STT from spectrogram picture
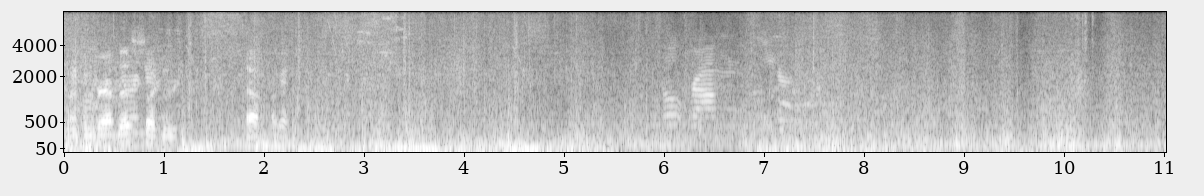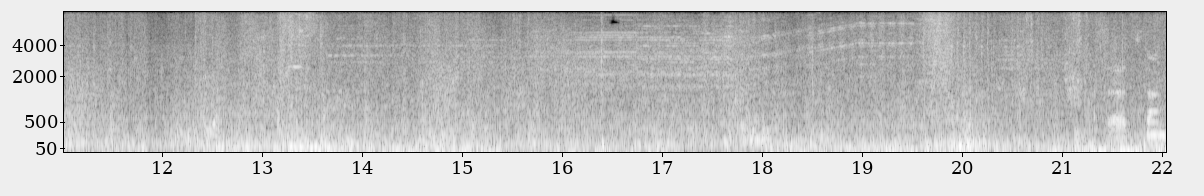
You wanna come grab this so I can... Oh, okay. Done.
